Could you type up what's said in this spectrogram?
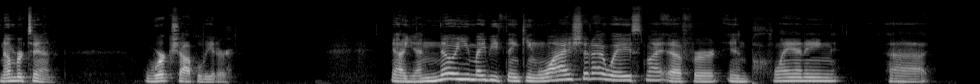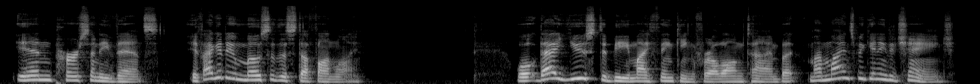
Number 10, workshop leader. Now, you know you may be thinking, why should I waste my effort in planning uh, in person events if I could do most of this stuff online? Well, that used to be my thinking for a long time, but my mind's beginning to change.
